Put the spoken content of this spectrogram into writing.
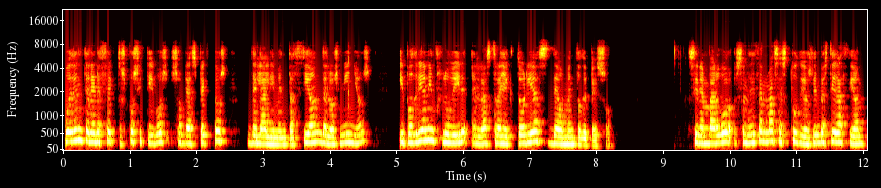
pueden tener efectos positivos sobre aspectos de la alimentación de los niños y podrían influir en las trayectorias de aumento de peso. Sin embargo, se necesitan más estudios de investigación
